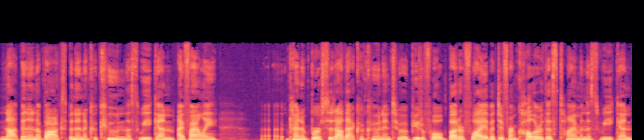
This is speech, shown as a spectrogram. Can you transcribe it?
not been in a box, been in a cocoon this week, and I finally uh, kind of bursted out of that cocoon into a beautiful butterfly of a different color this time and this week, and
